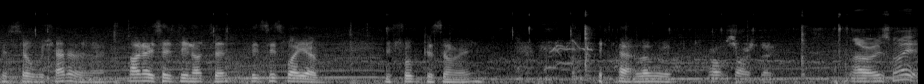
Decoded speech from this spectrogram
The silver shadow in it. Oh no, it says do not turn. It's this way um, up. You fucked or something. yeah, I love it. Oh, sorry, Steve. No worries, mate.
